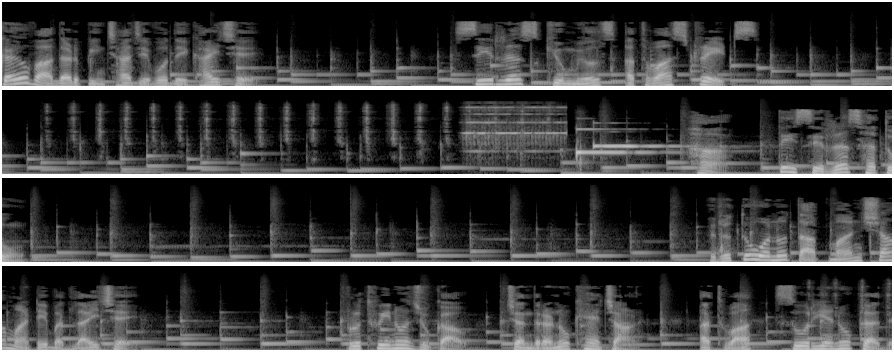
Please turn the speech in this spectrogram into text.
કયો વાદળ પીંછા જેવો દેખાય છે? સિરસ ક્યુમ્યુલ્સ અથવા સ્ટ્રેટ્સ હા, તે સિરસ હતું. ઋતુઓનું તાપમાન શા માટે બદલાય છે? પૃથ્વીનો ઝુકાવ, ચંદ્રનું ખેંચાણ અથવા સૂર્યનું કદ?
